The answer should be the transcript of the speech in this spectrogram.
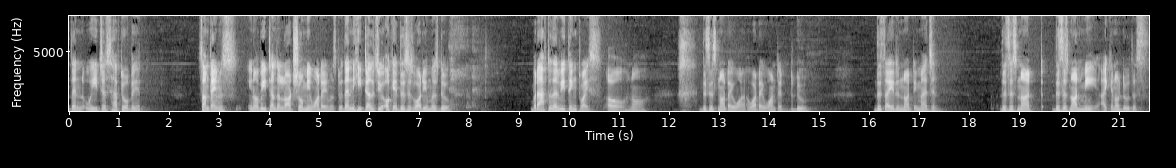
then we just have to obey it. Sometimes, you know, we tell the Lord, show me what I must do. Then He tells you, okay, this is what you must do. But after that, we think twice. Oh, no, this is not what I wanted to do. This I did not imagine. This is not this is not me. I cannot do this.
